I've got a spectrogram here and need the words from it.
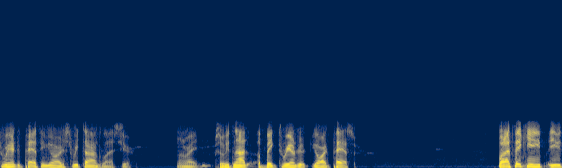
300 passing yards three times last year. All right. So he's not a big 300 yard passer. But I think he, he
